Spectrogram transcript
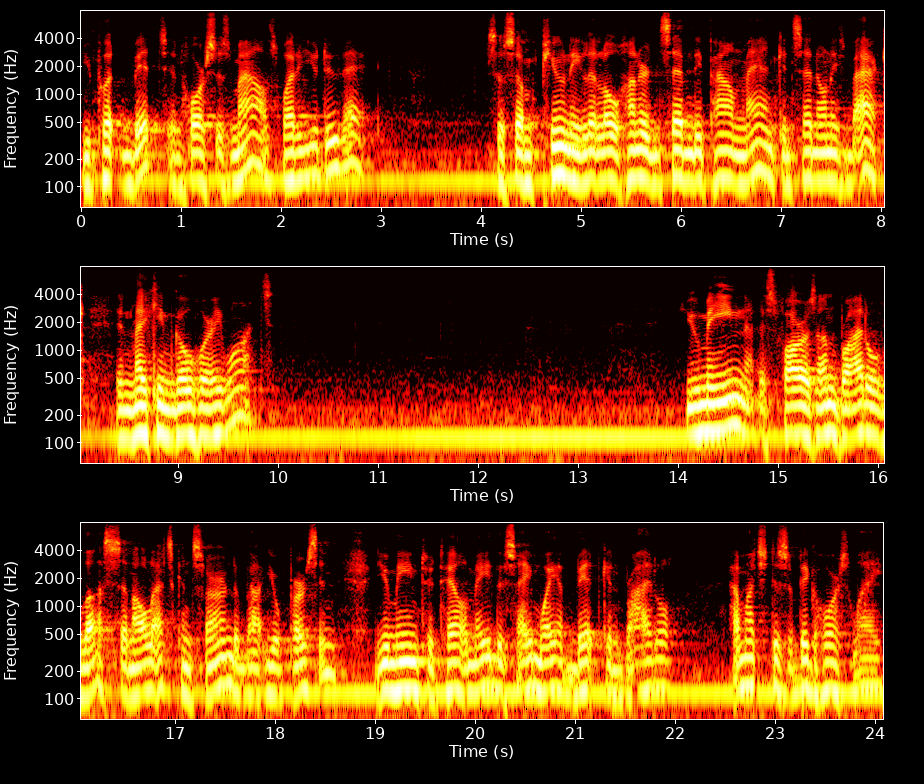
You put bits in horses' mouths. Why do you do that? So some puny little old 170 pound man can sit on his back and make him go where he wants. You mean, as far as unbridled lusts and all that's concerned about your person, you mean to tell me the same way a bit can bridle? How much does a big horse weigh?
